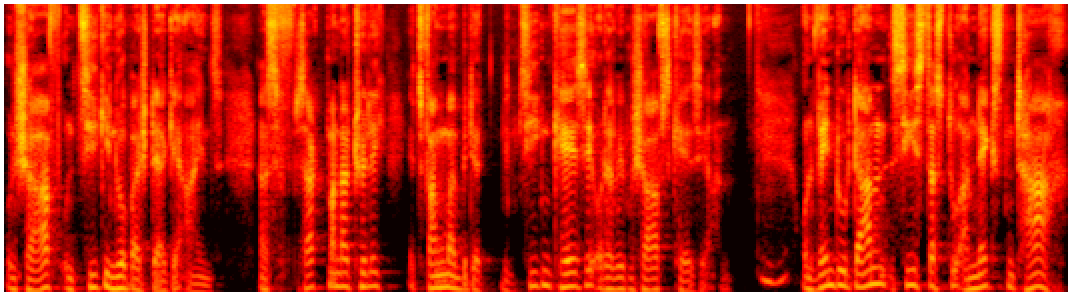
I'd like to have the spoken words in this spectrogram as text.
und Schaf und Ziege nur bei Stärke 1. Das sagt man natürlich, jetzt fangen wir mit, der, mit dem Ziegenkäse oder mit dem Schafskäse an. Mhm. Und wenn du dann siehst, dass du am nächsten Tag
